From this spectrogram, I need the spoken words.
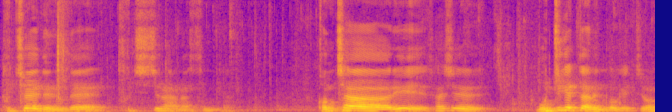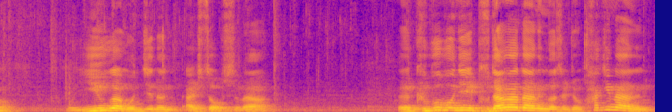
붙여야 되는데 붙이지를 않았습니다. 검찰이 사실 못 주겠다는 거겠죠. 뭐 이유가 뭔지는 알 수 없으나 그 부분이 부당하다는 것을 좀 확인하는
